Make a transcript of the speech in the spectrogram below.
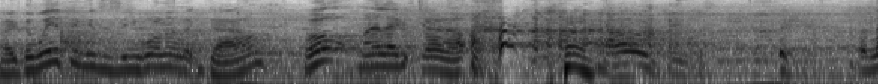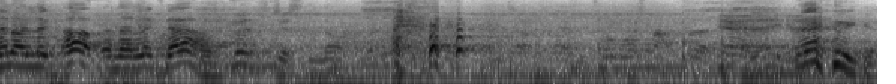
Like the weird thing is, is you want to look down. Oh, my leg's going up. oh Jesus. And then I look up and then look down. Foot's just not. There we go.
